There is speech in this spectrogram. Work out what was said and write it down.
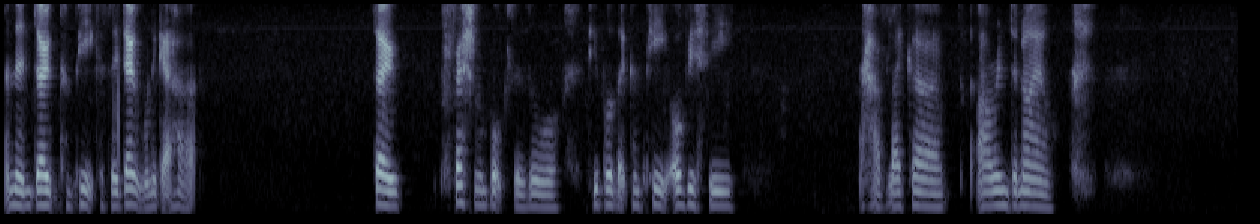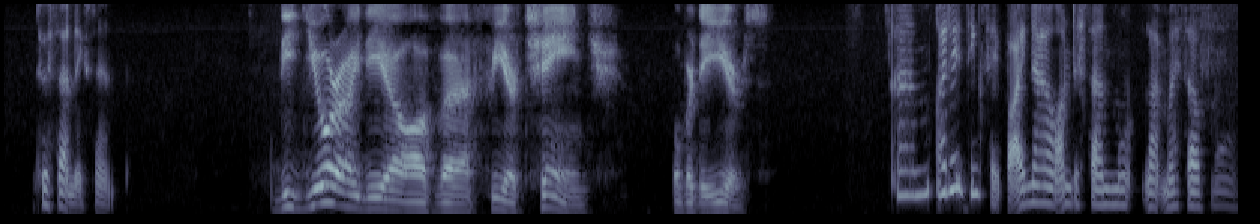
and then don't compete because they don't want to get hurt. So professional boxers or people that compete obviously have like a are in denial to a certain extent. Did your idea of uh, fear change over the years? Um, I don't think so, but I now understand more like myself more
